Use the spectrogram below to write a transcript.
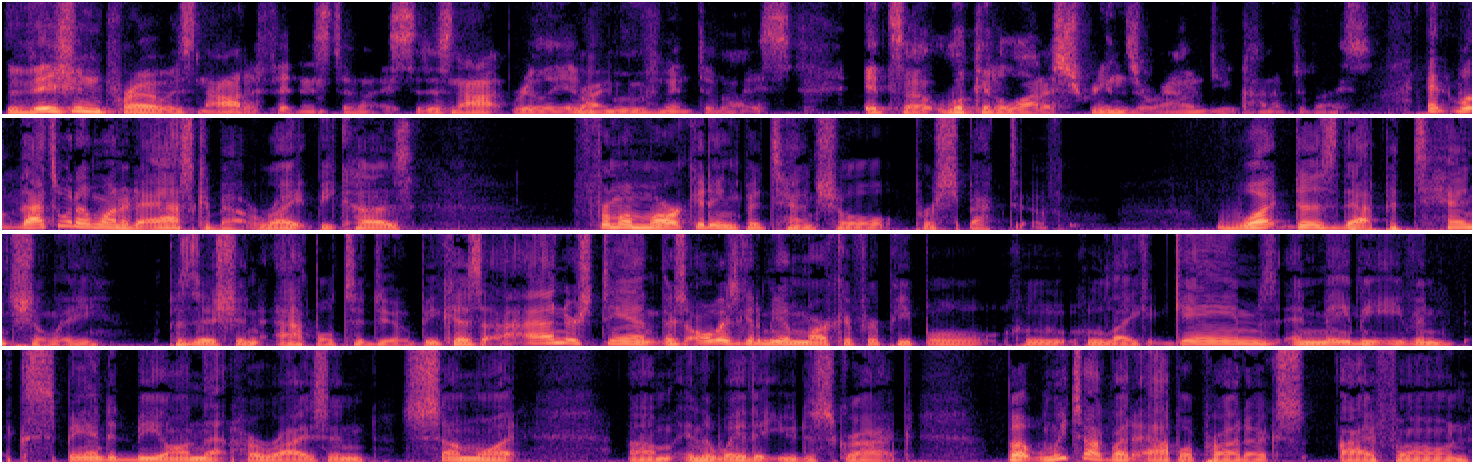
the Vision Pro is not a fitness device. It is not really a right. movement device. It's a look at a lot of screens around you kind of device. And well, that's what I wanted to ask about, right? Because from a marketing potential perspective, what does that potentially position Apple to do because I understand there's always going to be a market for people who who like games and maybe even expanded beyond that horizon somewhat um, in the way that you described. But when we talk about Apple products, iPhone,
